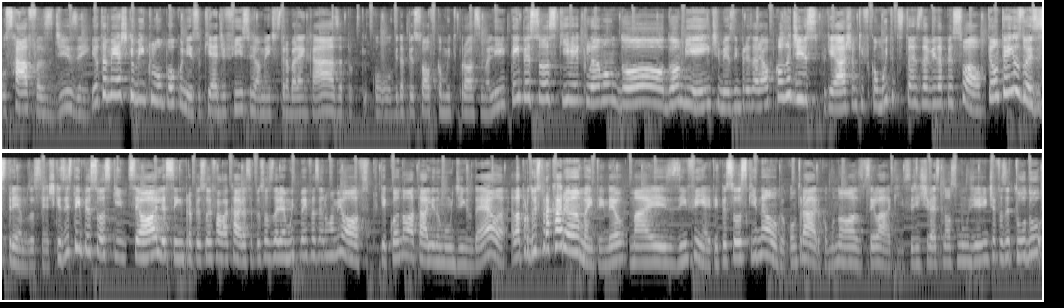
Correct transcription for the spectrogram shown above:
os Rafas dizem, eu também acho que eu me incluo um pouco nisso, que é difícil realmente trabalhar em casa, porque a vida pessoal fica muito próxima ali. Tem pessoas que reclamam do, do ambiente mesmo empresarial por causa disso, porque acham que ficam muito distantes da vida pessoal. Então tem os dois extremos, assim. Acho que existem pessoas que você olha assim pra pessoa e fala, cara, essa pessoa daria muito bem fazendo home office, porque quando ela tá ali no mundinho dela, ela produz pra caramba, entendeu? Mas, enfim, aí tem pessoas que não, que é o contrário, como nós, sei lá, que se a gente tivesse nosso mundinho, a gente ia fazer tudo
